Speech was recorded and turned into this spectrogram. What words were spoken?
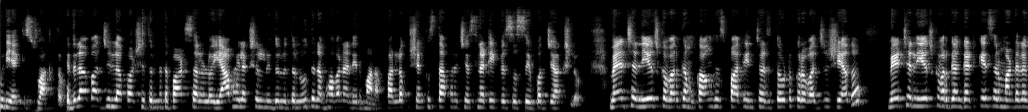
మీడియాకి స్వాగతం. ఆదిలాబాద్ జిల్లా పరిషత్ ఉన్నత పాఠశాలలో యాభై లక్షల నిధులతో నూతన భవన నిర్మాణం పనులకు శంకుస్థాపన చేసిన టీపీసీసీ ఉపాధ్యక్షులు. మేడ్చల్ నియోజకవర్గం కాంగ్రెస్ పార్టీ ఇన్ఛార్జ్ తోటకూర వజ్రేష్ యాదవ్ మేడ్చల్ నియోజకవర్గం గట్కేశ్వర మండలం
